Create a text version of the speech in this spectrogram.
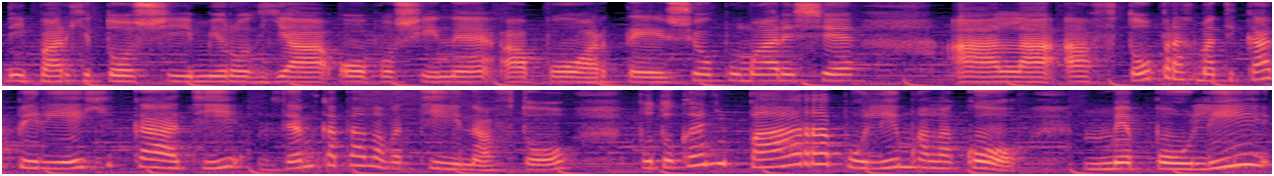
υπάρχει τόση μυρωδιά όπως είναι από αρτέσιο που μου άρεσε αλλά αυτό πραγματικά περιέχει κάτι, δεν κατάλαβα τι είναι αυτό που το κάνει πάρα πολύ μαλακό. Με πολύ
